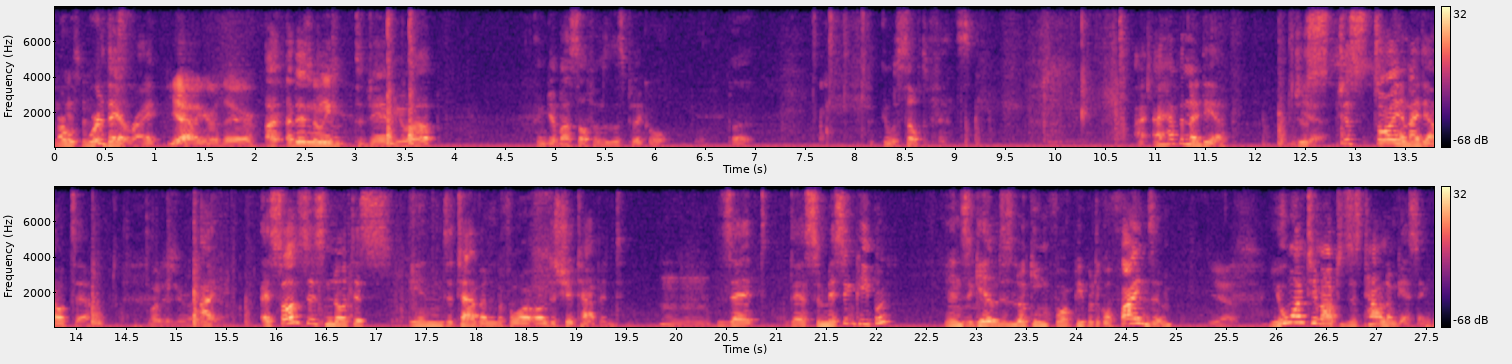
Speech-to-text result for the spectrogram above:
I'm or guessing. we're there, right? Yeah, you're there. I, I didn't So we- mean to jam you up and get myself into this pickle, but it was self defense. I, I have an idea. Just, Yes. just throwing an idea out there. What is your I- idea? I I saw this notice in the tavern before all the shit happened mm-hmm. that there's some missing people, and the guild is looking for people to go find them. Yes. You want him out of this town, I'm guessing.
